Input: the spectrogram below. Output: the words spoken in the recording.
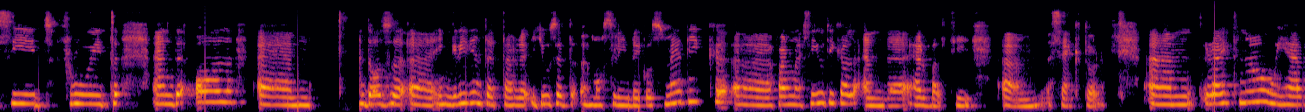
seeds, fruit, and all um, those uh, ingredients that are used mostly in the cosmetic, uh, pharmaceutical, and uh, herbal tea um, sector. Um, right now, we have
